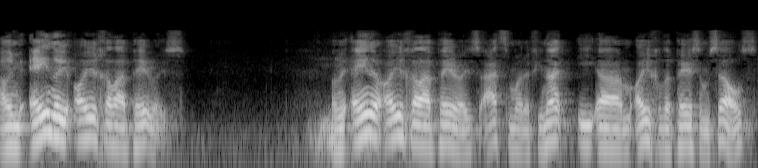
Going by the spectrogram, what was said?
Alim Eino Oichel HaPeiros. Alim Eino Oichel HaPeiros, Atzman, if you're not um, Oichel the Peiros themselves,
